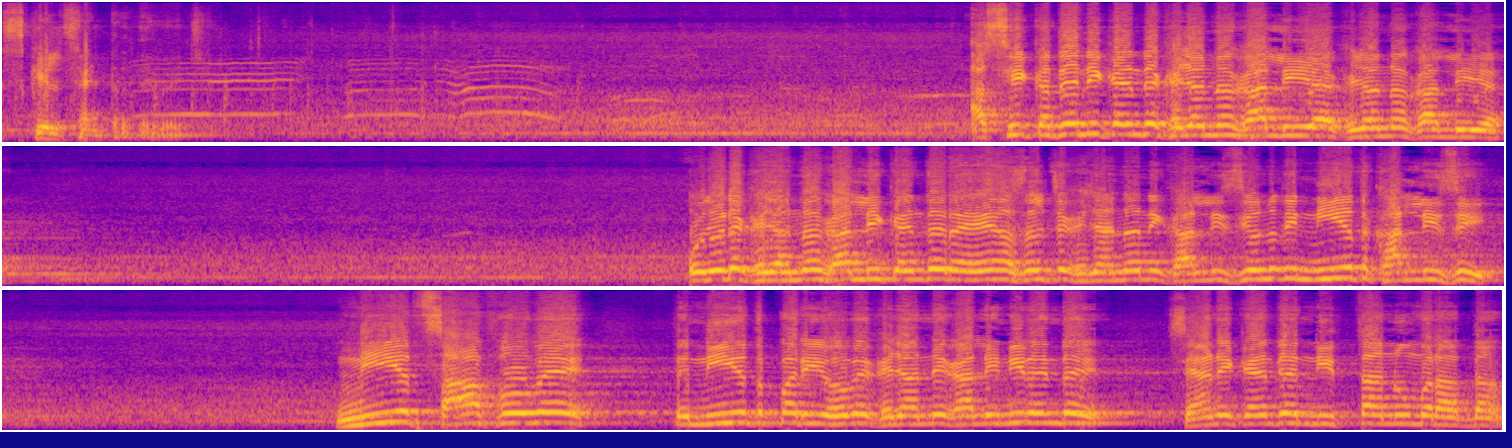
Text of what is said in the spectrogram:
ਸਕਿੱਲ ਸੈਂਟਰ ਦੇ ਵਿੱਚ। ਅਸੀਂ ਕਦੇ ਨਹੀਂ ਕਹਿੰਦੇ, ਖਜ਼ਾਨਾ ਖਾਲੀ ਹੈ, ਖਜ਼ਾਨਾ ਖਾਲੀ ਹੈ। ਉਹ ਜਿਹੜੇ ਖਜ਼ਾਨਾ ਖਾਲੀ ਕਹਿੰਦੇ ਰਹੇ ਅਸਲ 'ਚ ਖਜ਼ਾਨਾ ਨਹੀਂ ਖਾਲੀ ਸੀ, ਉਹਨਾਂ ਦੀ ਨੀਅਤ ਖਾਲੀ ਸੀ। ਨੀਅਤ ਸਾਫ਼ ਹੋਵੇ ਤੇ ਨੀਅਤ ਭਰੀ ਹੋਵੇ, ਖਜ਼ਾਨੇ ਖਾਲੀ ਨਹੀਂ ਰਹਿੰਦੇ। ਸਿਆਣੇ ਕਹਿੰਦੇ ਨੀਤਾਂ ਨੂੰ ਮਰਾਦਾਂ।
